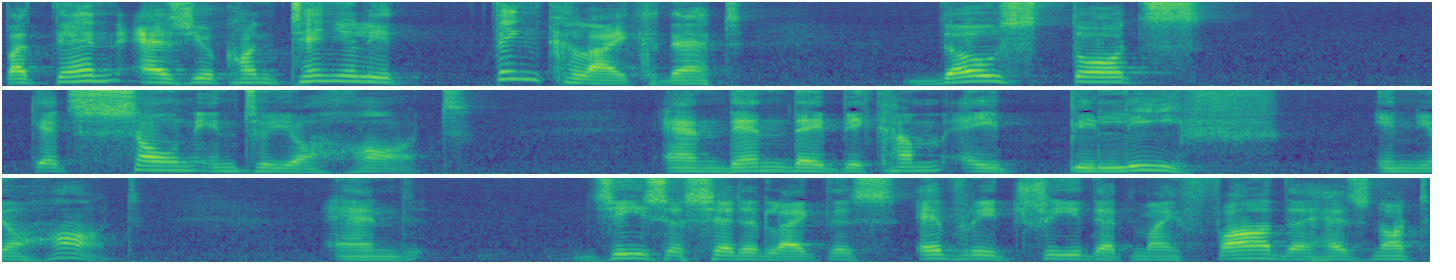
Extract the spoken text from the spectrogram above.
But then, as you continually think like that, those thoughts get sown into your heart. And then they become a belief in your heart. And Jesus said it like this Every tree that my Father has not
